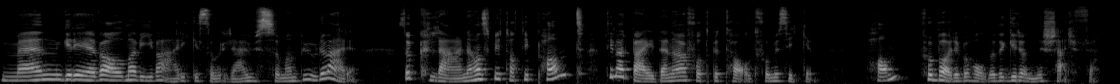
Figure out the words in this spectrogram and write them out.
Men greve Alma Viva er ikke så raus som han burde være, så klærne hans blir tatt i pant til arbeiderne har fått betalt for musikken. Han får bare beholde det grønne skjerfet.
